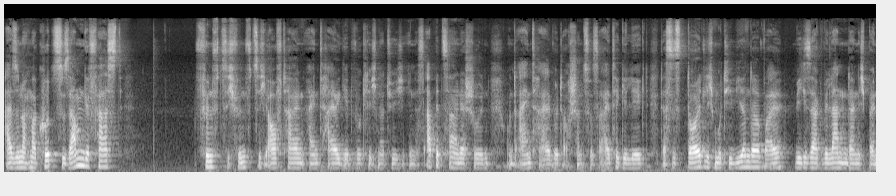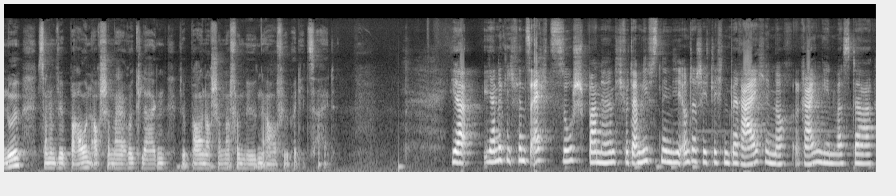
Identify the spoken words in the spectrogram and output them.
Also nochmal kurz zusammengefasst, 50-50 aufteilen. Ein Teil geht wirklich natürlich in das Abbezahlen der Schulden und ein Teil wird auch schon zur Seite gelegt. Das ist deutlich motivierender, weil, wie gesagt, wir landen da nicht bei Null, sondern wir bauen auch schon mal Rücklagen, wir bauen auch schon mal Vermögen auf über die Zeit. Ja, Janik, ich finde es echt so spannend. Ich würde am liebsten in die unterschiedlichen Bereiche noch reingehen, was da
